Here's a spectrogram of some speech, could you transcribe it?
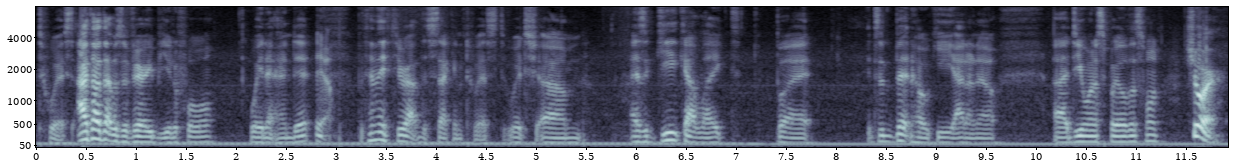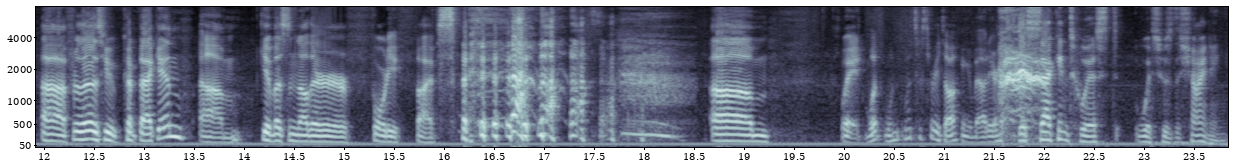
twist, I thought that was a very beautiful way to end it. Yeah. But then they threw out the second twist, which, um, as a geek, I liked, but it's a bit hokey. I don't know. Uh, do you want to spoil this one? Sure. Uh, for those who cut back in, um, give us another 45 seconds. um, wait, what, what what's the story talking about here? The second twist, which was The Shining.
